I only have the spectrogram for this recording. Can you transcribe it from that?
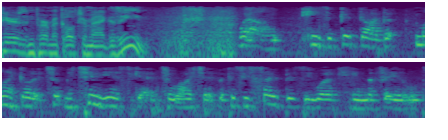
appears in Permaculture magazine. Well, he's a good guy, but my God, it took me two years to get him to write it because he's so busy working in the field.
